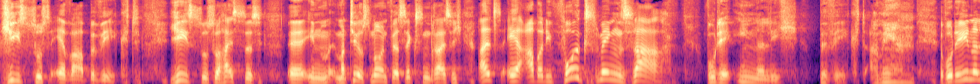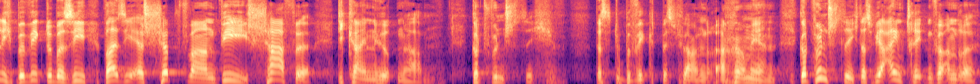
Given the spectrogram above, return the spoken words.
Jesus, er war bewegt. Jesus, so heißt es äh, in Matthäus 9, Vers 36, als er aber die Volksmengen sah, wurde er innerlich bewegt. Amen. Er wurde innerlich bewegt über sie, weil sie erschöpft waren wie Schafe, die keinen Hirten haben. Gott wünscht sich, dass du bewegt bist für andere. Amen. Gott wünscht sich, dass wir eintreten für andere.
